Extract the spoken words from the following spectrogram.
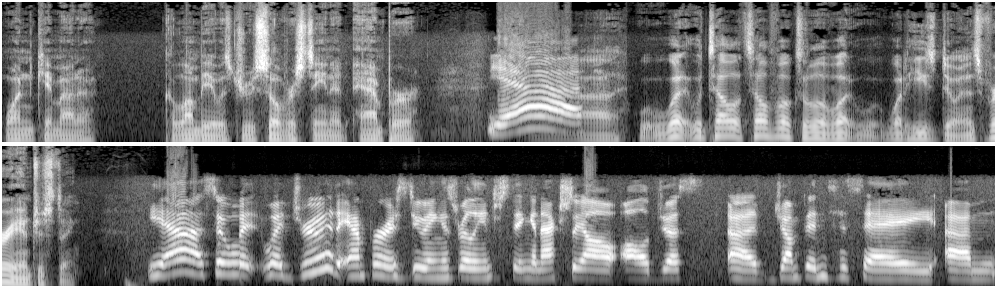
One came out of Columbia was Drew Silverstein at Amper. Yeah. Uh, what tell tell folks a little what what he's doing. It's very interesting. Yeah. So what, what Druid Amper is doing is really interesting, and actually, I'll I'll just uh, jump in to say um,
